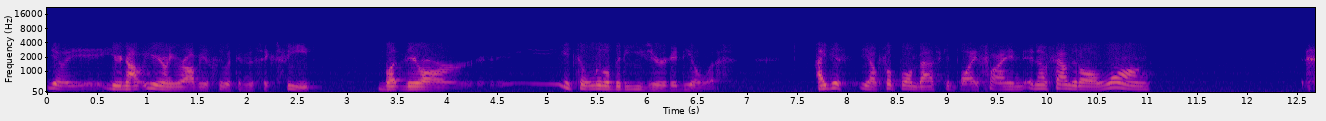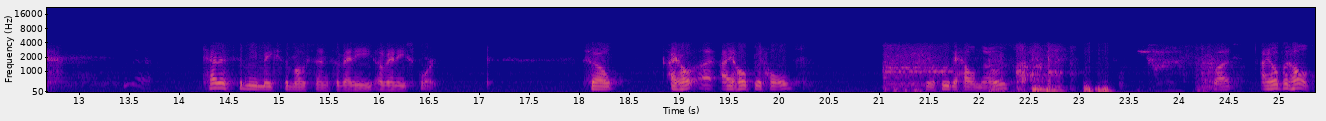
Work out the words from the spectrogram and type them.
you know you're not you know you're obviously within the six feet but there are it's a little bit easier to deal with. I just you know football and basketball i find and i've found it all along tennis to me makes the most sense of any of any sport. So i hope i hope it holds you know, who the hell knows but i hope it holds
